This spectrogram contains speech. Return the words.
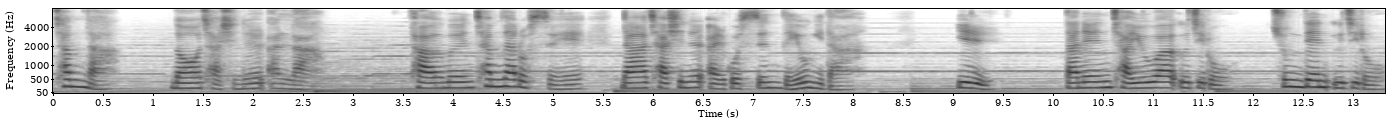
참나, 너 자신을 알라. 다음은 참나로서의 나 자신을 알고 쓴 내용이다. 1. 나는 자유와 의지로, 충된 의지로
